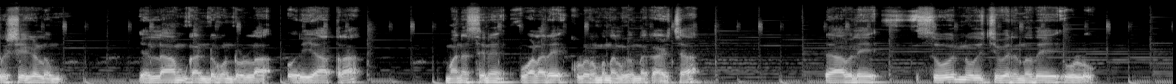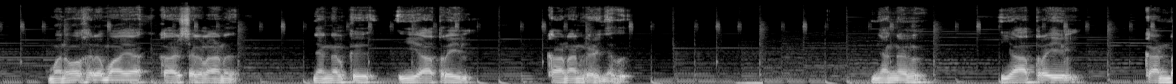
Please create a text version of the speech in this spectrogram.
കൃഷികളും എല്ലാം കണ്ടുകൊണ്ടുള്ള ഒരു യാത്ര. മനസ്സിന് വളരെ കുളിർമ നൽകുന്ന കാഴ്ച. രാവിലെ സൂര്യൻ ഉദിച്ചു വരുന്നതേ ഉള്ളൂ. മനോഹരമായ കാഴ്ചകളാണ് ഞങ്ങൾക്ക് ഈ യാത്രയിൽ കാണാൻ കഴിഞ്ഞത്. ഞങ്ങൾ യാത്രയിൽ കണ്ട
